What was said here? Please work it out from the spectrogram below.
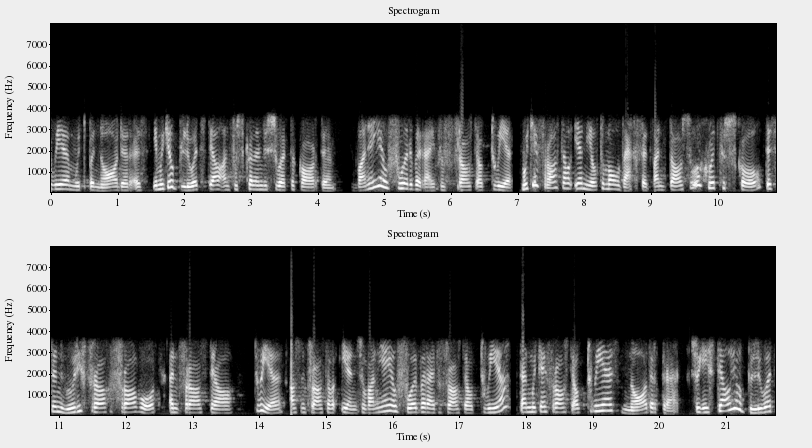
2 moet benader is, jy moet jou blootstel aan verskillende soorte kaarte. Wanneer jy jou voorberei vir vraestel 2, moet jy vraestel 1 heeltemal wegsit want daar's so 'n groot verskil tussen hoe die vraag gevra word in vraestel 2 as in vraestel 1. So wanneer jy jou voorberei vir vraestel 2, dan moet jy vraestel 2 nader trek. So jy stel jou bloot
